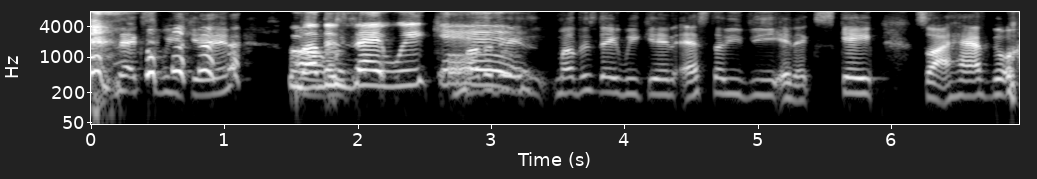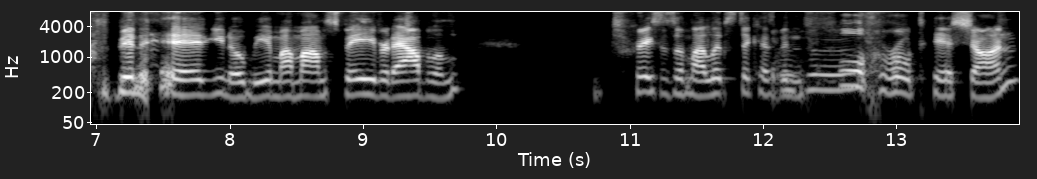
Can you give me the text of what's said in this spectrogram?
next weekend. Mother's um, Day weekend. Mother's Day, Mother's Day weekend, SWV and Xscape. So I have been ahead, you know, being my mom's favorite album. Traces of My Lipstick has been mm-hmm. full rotation.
